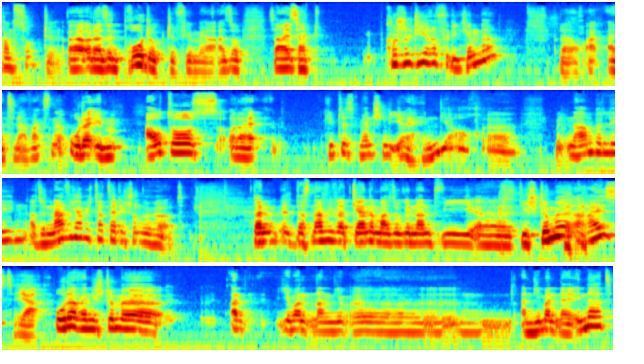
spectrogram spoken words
Konstrukte äh, oder sind Produkte vielmehr. Also sei es halt Kuscheltiere für die Kinder oder auch einzelne Erwachsene oder eben Autos oder gibt es Menschen, die ihr Handy auch äh, mit Namen belegen? Also Navi habe ich tatsächlich schon gehört. Dann äh, das Navi wird gerne mal so genannt, wie äh, die Stimme heißt. Ja, Oder wenn die Stimme an jemanden, an, äh, an jemanden erinnert,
